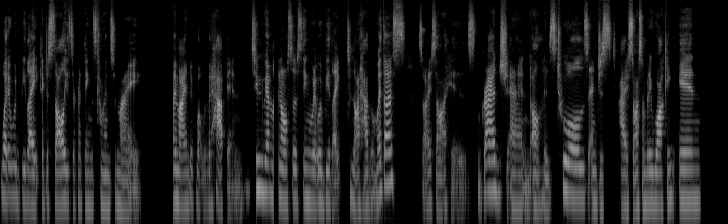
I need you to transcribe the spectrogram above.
what it would be like. I just saw all these different things come into my my mind of what would happen to him and also seeing what it would be like to not have him with us. So I saw his grudge and all his tools and just I saw somebody walking in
